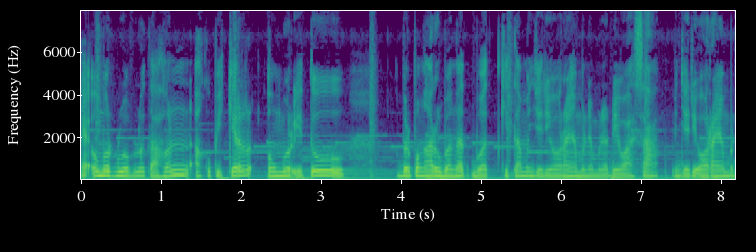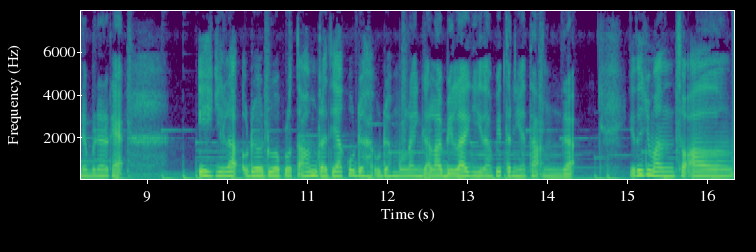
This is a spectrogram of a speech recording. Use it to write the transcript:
kayak umur 20 tahun aku pikir umur itu berpengaruh banget buat kita menjadi orang yang benar-benar dewasa, menjadi orang yang benar-benar kayak ih gila udah 20 tahun berarti aku udah udah mulai nggak labil lagi tapi ternyata enggak. Itu cuman soal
